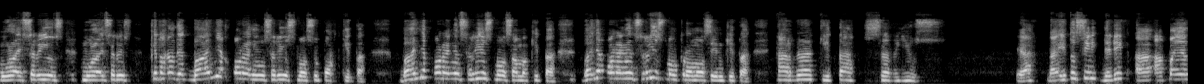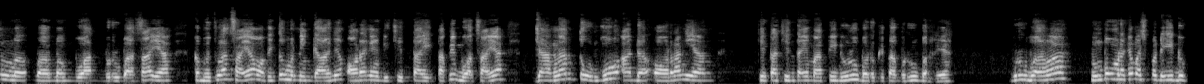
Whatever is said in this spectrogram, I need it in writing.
mulai serius, mulai serius, kita kaget banyak orang yang serius mau support kita. Banyak orang yang serius mau sama kita. Banyak orang yang serius mau promosiin kita. Karena kita serius. Ya, nah itu sih. Jadi uh, apa yang me me membuat berubah saya? Kebetulan saya waktu itu meninggalnya orang yang dicintai. Tapi buat saya jangan tunggu ada orang yang kita cintai mati dulu baru kita berubah ya. Berubahlah, mumpung mereka masih pada hidup.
